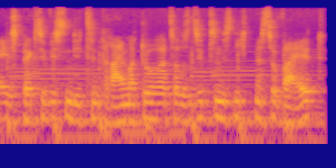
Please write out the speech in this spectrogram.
Herr Elsberg, Sie wissen, die Zentralmatura 2017 ist nicht mehr so weit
